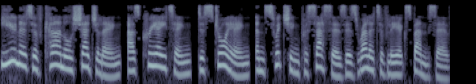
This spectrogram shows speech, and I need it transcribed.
unit of kernel scheduling, as creating, destroying, and switching processes is relatively expensive.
